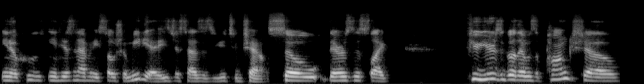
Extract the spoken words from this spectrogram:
you know who he doesn't have any social media. He just has his youtube channel. So there's this like a few years ago there was a punk show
